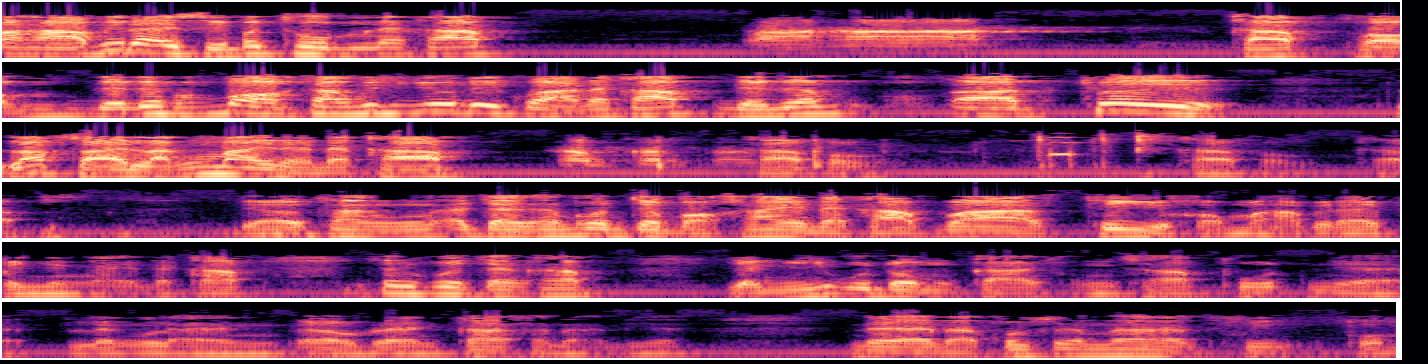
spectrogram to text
มหาวิทยาลัยศรีปทุมนะครับมาหาครับผมเดี๋ยวเดี๋ยวผมบอกทางวิทยุดีกว่านะครับ เดี๋ยวเดี๋ยวเอ่อช่วยรับสายหลังไม่หน่อยนะครับ ครับครับครับผม ครับผมครับ เดี๋ยวทางอาจารย์ชันพลจะบอกให้นะครับ ว่าที่อยู่ของมหาวิทยาลัยเป็นยังไงนะครับท่านผู้อาจารย์ครับ อย่างนี้อุดมการณ์ของชาวพุทธเนี่ยแรงแรงๆเอ่อแรงกล้าขนาดเนี้ยในอนาคตข้างหน้าที่ผม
